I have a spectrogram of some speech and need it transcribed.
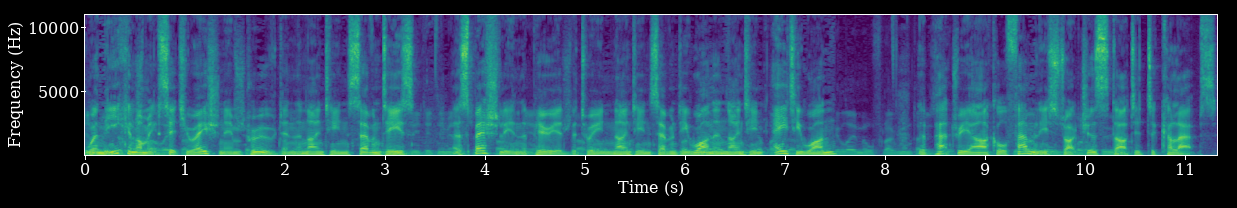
When the economic situation improved in the 1970s, especially in the period between 1971 and 1981, the patriarchal family structures started to collapse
